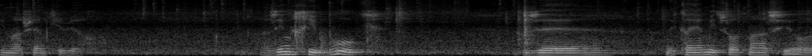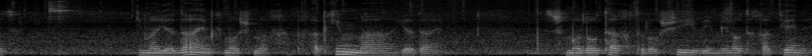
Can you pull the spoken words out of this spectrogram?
עם השם כביכול. אז אם חיבוק זה לקיים מצוות מעשיות עם הידיים, כמו שמחבקים עם הידיים. שמאלו תחת ראשי וימינו תחתני.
